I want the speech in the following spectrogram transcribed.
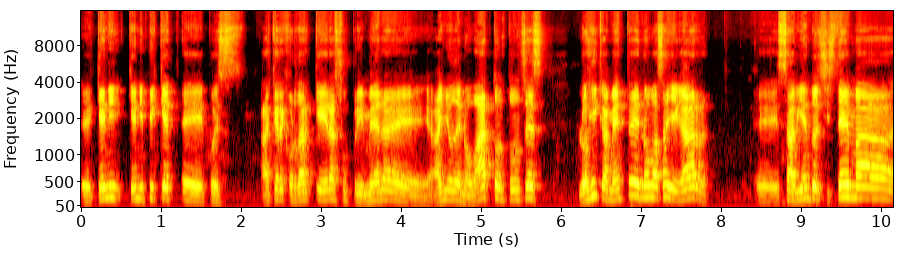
eh, Kenny, Kenny Pickett, pues hay que recordar que era su primer año de novato, entonces, lógicamente, no vas a llegar sabiendo el sistema,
